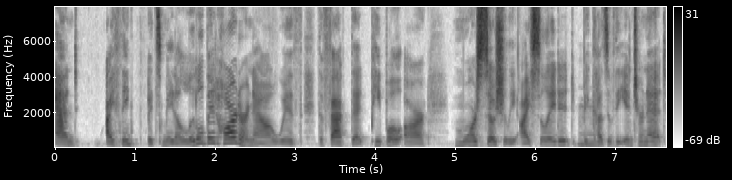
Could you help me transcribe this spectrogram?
And I think it's made a little bit harder now with the fact that people are more socially isolated mm-hmm. because of the internet.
